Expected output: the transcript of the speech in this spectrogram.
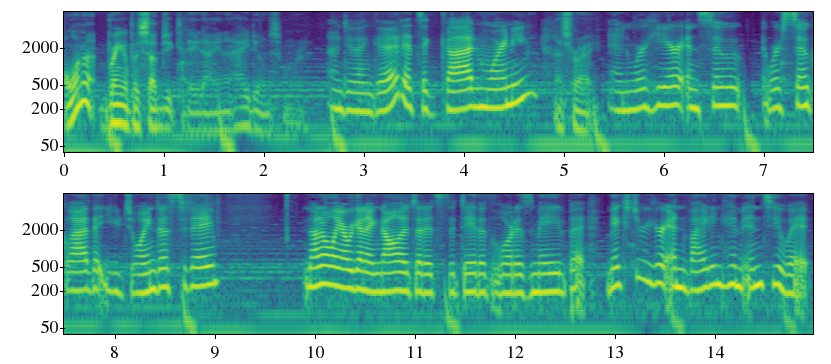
I want to bring up a subject today, Diana. How you doing this morning? I'm doing good. It's a God morning. That's right. And we're here and so we're so glad that you joined us today. Not only are we going to acknowledge that it's the day that the Lord has made, but make sure you're inviting him into it.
